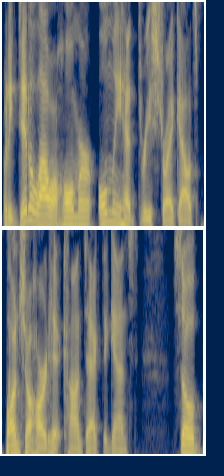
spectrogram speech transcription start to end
but he did allow a homer, only had three strikeouts, bunch of hard hit contact against. So,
